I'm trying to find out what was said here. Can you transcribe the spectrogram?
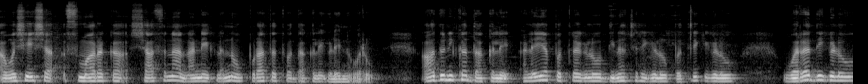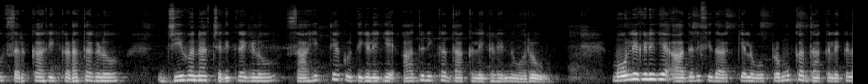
ಅವಶೇಷ ಸ್ಮಾರಕ, ಶಾಸನ ನಾಣ್ಯಗಳನ್ನು ಪುರಾತತ್ವ ದಾಖಲೆಗಳೆನ್ನುವರು. ಆಧುನಿಕ ದಾಖಲೆ, ಹಳೆಯ ಪತ್ರಗಳು, ದಿನಚರಿಗಳು, ಪತ್ರಿಕೆಗಳು, ವರದಿಗಳು, ಸರ್ಕಾರಿ ಕಡತಗಳು, ಜೀವನ ಚರಿತ್ರೆಗಳು, ಸಾಹಿತ್ಯ ಕೃತಿಗಳಿಗೆ ಆಧುನಿಕ ದಾಖಲೆಗಳೆನ್ನುವರು. ಮೌಲ್ಯಗಳಿಗೆ ಆಧರಿಸಿದ ಕೆಲವು ಪ್ರಮುಖ ದಾಖಲೆಗಳ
